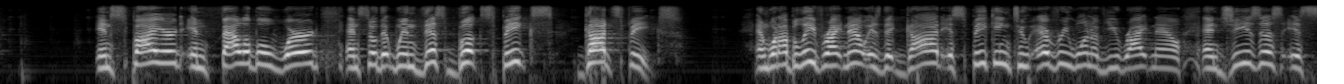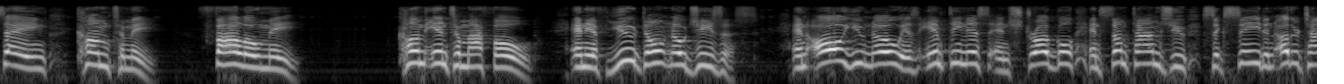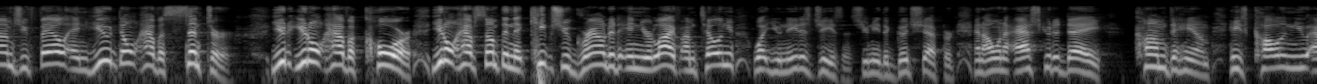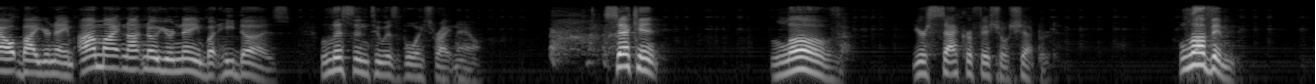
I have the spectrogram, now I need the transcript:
inspired, infallible Word, and so that when this book speaks, God speaks. And what I believe right now is that God is speaking to every one of you right now, and Jesus is saying, Come to me, follow me, come into my fold. And if you don't know Jesus, and all you know is emptiness and struggle, and sometimes you succeed and other times you fail, and you don't have a center. You, you don't have a core. You don't have something that keeps you grounded in your life. I'm telling you, what you need is Jesus. You need the Good Shepherd. And I want to ask you today come to Him. He's calling you out by your name. I might not know your name, but He does. Listen to His voice right now. Second, love your sacrificial shepherd. Love him.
